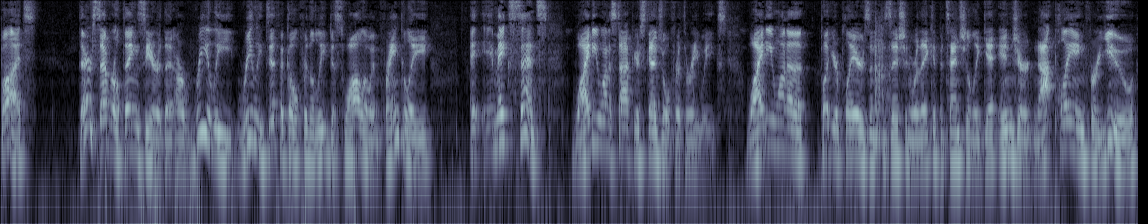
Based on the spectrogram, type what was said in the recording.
But there are several things here that are really, really difficult for the league to swallow, and frankly, it, it makes sense. Why do you want to stop your schedule for three weeks? Why do you want to put your players in a position where they could potentially get injured not playing for you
